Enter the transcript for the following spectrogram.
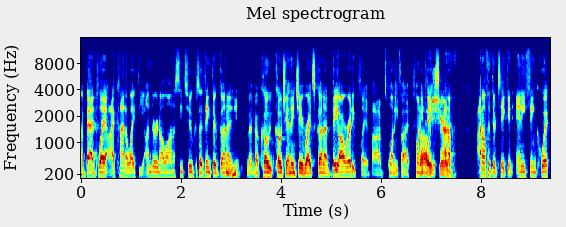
a bad play. I kind of like the under in all honesty too, because I think they're gonna mm-hmm. co- coaching. I think Jay Wright's gonna. They already play a bottom 25, 20 oh, pace. Sure. I don't. I don't think they're taking anything quick.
